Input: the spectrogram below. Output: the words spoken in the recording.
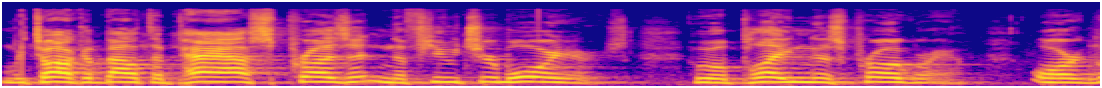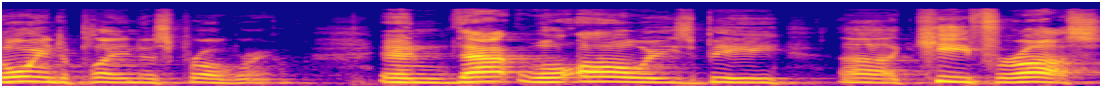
We talk about the past, present, and the future Warriors who have played in this program or are going to play in this program. And that will always be uh, key for us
